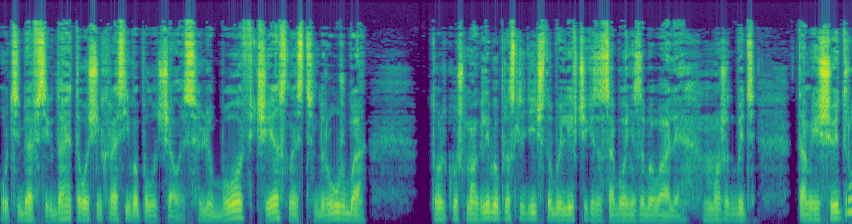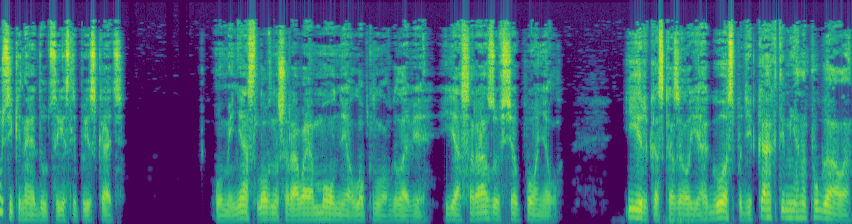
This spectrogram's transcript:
У тебя всегда это очень красиво получалось. Любовь, честность, дружба. Только уж могли бы проследить, чтобы лифчики за собой не забывали. Может быть, там еще и трусики найдутся, если поискать». У меня словно шаровая молния лопнула в голове. Я сразу все понял. «Ирка», — сказал я, — «господи, как ты меня напугала!»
